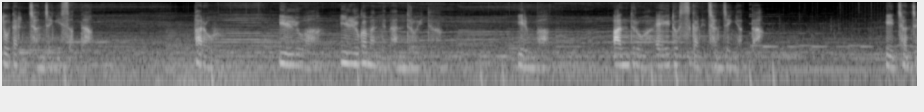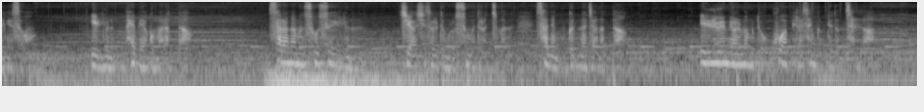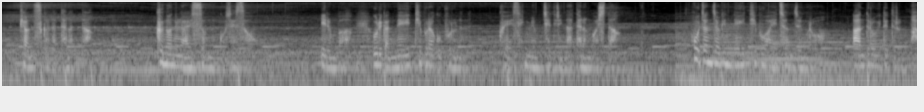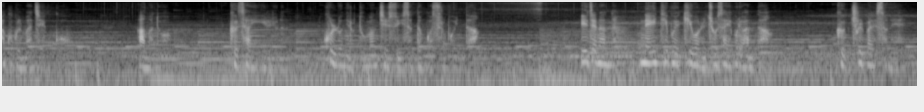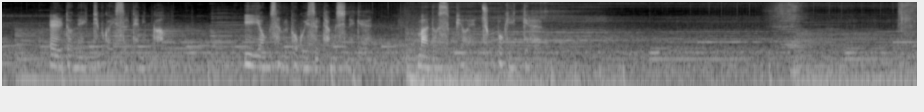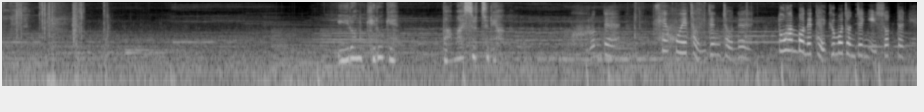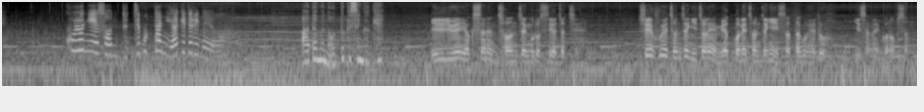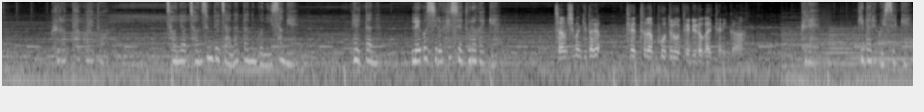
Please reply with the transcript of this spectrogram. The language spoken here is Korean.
또 다른 전쟁이 있었다. 바로 인류와 인류가 만든 안드로이드. 이른바 안드로 에이도스 간의 전쟁이었다. 이 전쟁에서 인류는 패배하고 말았다. 살아남은 소수의 인류는 지하시설 등으로 숨어들었지만 사냥은 끝나지 않았다. 인류의 멸망도 코앞이라 생각되던 찰나 변수가 나타났다. 근원을 알 수 없는 곳에서 이른바 우리가 네이티브라고 부르는 괴 생명체들이 나타난 것이다. 호전적인 네이티브와의 전쟁으로 안드로이드들은 파국을 맞이했고 아마도 그 사이 인류는 콜로니로 도망칠 수 있었던 것으로 보인다. 이제 난 네이티브의 기원을 조사해보려 한다. 그 출발선에 엘더 네이티브가 있을 테니까. 이 영상을 보고 있을 당신에게 마더스피어의 축복이 있기를. 이런 기록이 남아있을 줄이야. 그런데 최후의 전쟁 전에 또 한 번의 대규모 전쟁이 있었다니 콜로니에선 듣지 못한 이야기들이네요. 아담은 어떻게 생각해? 인류의 역사는 전쟁으로 쓰여졌지. 최후의 전쟁 이전에 몇 번의 전쟁이 있었다고 해도 이상할 건 없어. 그렇다고 해도 전혀 전승되지 않았다는 건 이상해. 일단 레거시를 회수해 돌아갈게. 잠시만 기다려. 테트라포드로 데리러 갈 테니까. 그래, 기다리고 있을게.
